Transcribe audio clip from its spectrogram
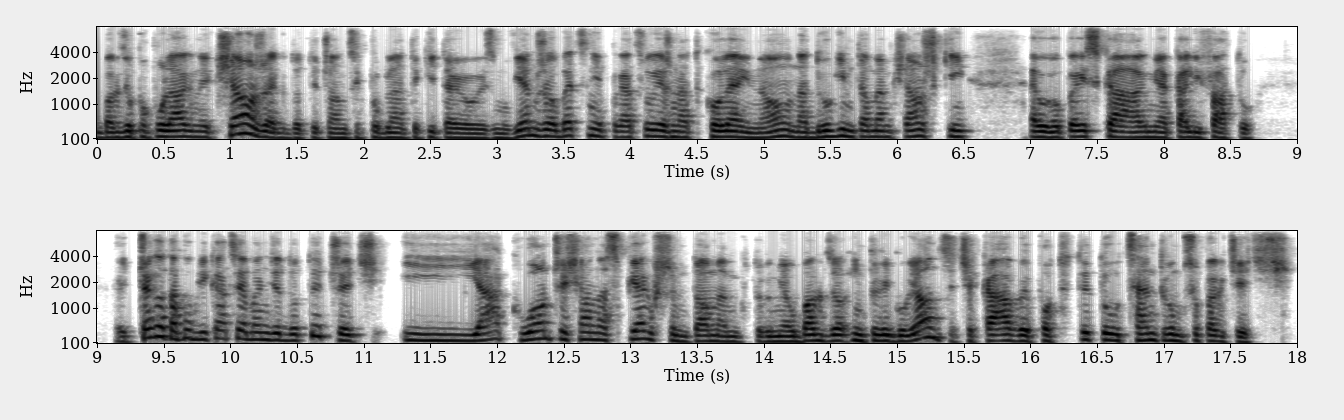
bardzo popularnych książek dotyczących problematyki terroryzmu. Wiem, że obecnie pracujesz nad kolejną, nad drugim tomem książki Europejska Armia Kalifatu. Czego ta publikacja będzie dotyczyć i jak łączy się ona z pierwszym tomem, który miał bardzo intrygujący, ciekawy podtytuł Centrum Supercieci?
